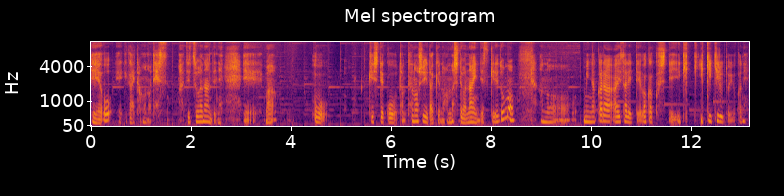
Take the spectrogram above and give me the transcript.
えー、を描いたものです。まあ、実話なんでね、えー、まあを決してこう楽しいだけの話ではないんですけれども、あのみんなから愛されて若くして生き生き切るというかね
